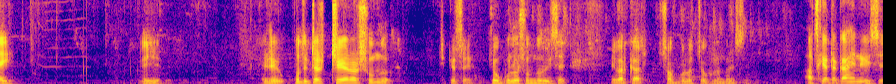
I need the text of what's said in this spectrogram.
এই এই যে, এটা প্রত্যেকটা চেহারা সুন্দর, ঠিক আছে? চোখগুলো সুন্দর হয়েছে এবারকার সবগুলো চোখ সুন্দর হয়েছে আজকে একটা কাহিনী হয়েছে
